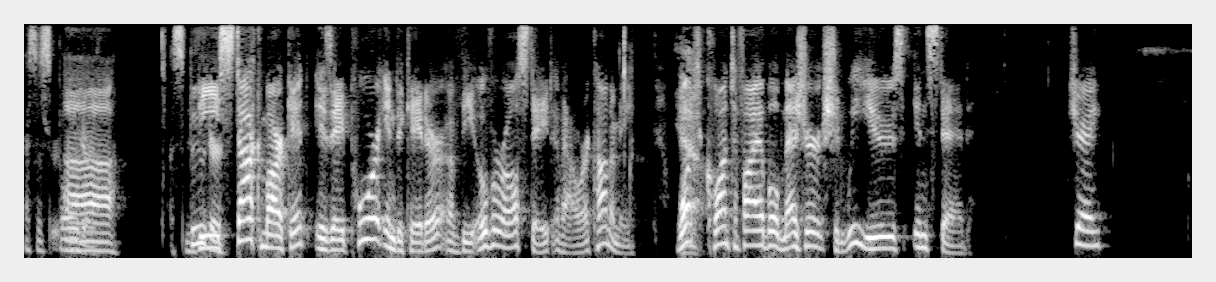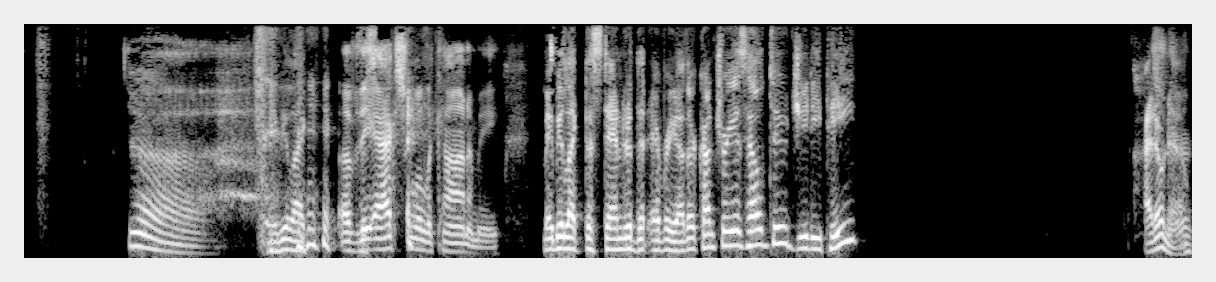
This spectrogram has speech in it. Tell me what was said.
That's a spooder. Uh, a the stock market is a poor indicator of the overall state of our economy. What quantifiable measure should we use instead? Jay. Maybe like of the actual economy. Maybe like the standard that every other country is held to, GDP. I don't know.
